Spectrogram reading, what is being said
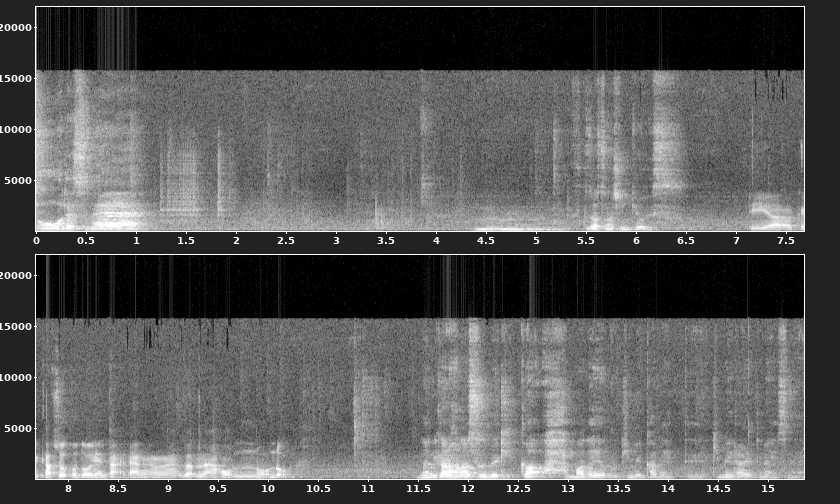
そうですね。うん複雑な心境です。Thì cái cảm xúc của tôi hiện tại 何から話すべきかまだよく決めかねて決められてないですね。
